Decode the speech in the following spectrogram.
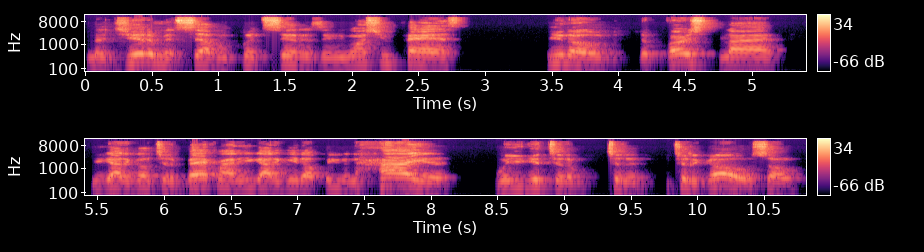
legitimate seven foot centers, and once you pass, you know, the first line, you got to go to the back line, and you got to get up even higher when you get to the to the to the goal. So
